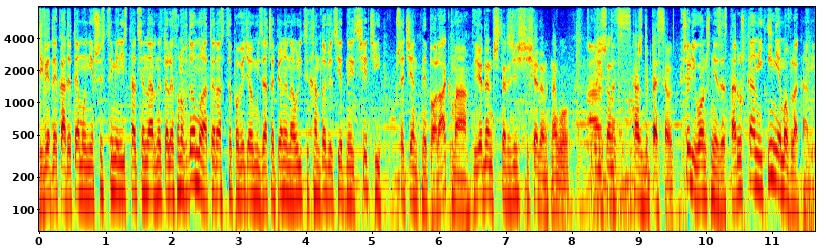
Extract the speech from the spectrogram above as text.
Dwie dekady temu nie wszyscy mieli stacjonarny telefon w domu, a teraz, co powiedział mi zaczepiony na ulicy handlowiec jednej z sieci, przeciętny Polak ma, 1,47 na głowę, licząc każdy PESEL. czyli łącznie ze staruszkami i niemowlakami.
